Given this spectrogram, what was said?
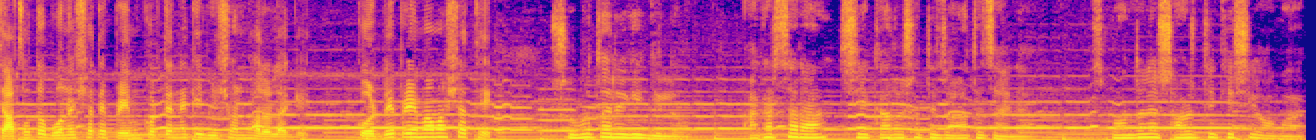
চাচাতো বোনের সাথে প্রেম করতে নাকি ভীষণ ভালো লাগে। করবে প্রেম আমার সাথে? সুব্রতা রেগে গেল। আকাশ ছাড়া সে কারোর সাথে জড়াতে চায় না। স্পন্দনের সাহস দেখে সে অবাক।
